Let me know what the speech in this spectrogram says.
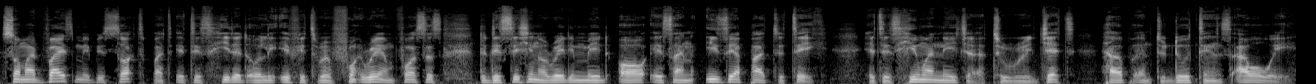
Some advice may be sought, but it is heeded only if it reinforces the decision already made or is an easier path to take. It is human nature to reject help and to do things our way.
